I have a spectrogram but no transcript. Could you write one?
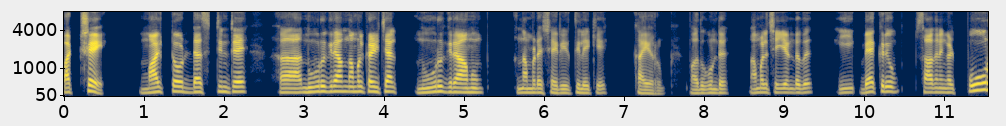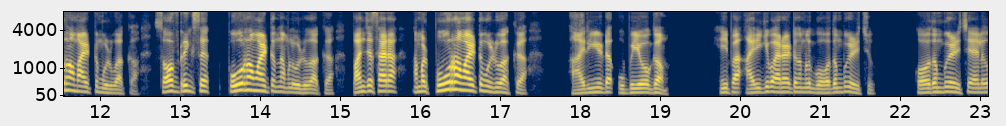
പക്ഷേ മാൾട്ടോ ഡസ്റ്റിന്റെ നൂറ് ഗ്രാം നമ്മൾ കഴിച്ചാൽ നൂറ് ഗ്രാമും നമ്മുടെ ശരീരത്തിലേക്ക് കയറും. അപ്പം അതുകൊണ്ട് നമ്മൾ ചെയ്യേണ്ടത് ഈ ബേക്കറി സാധനങ്ങൾ പൂർണമായിട്ടും ഒഴിവാക്കുക. സോഫ്റ്റ് ഡ്രിങ്ക്സ് പൂർണമായിട്ടും നമ്മൾ ഒഴിവാക്കുക. പഞ്ചസാര നമ്മൾ പൂർണമായിട്ടും ഒഴിവാക്കുക. അരിയുടെ ഉപയോഗം. ഇനിയിപ്പോൾ അരിക്ക് പകരമായിട്ട് നമ്മൾ ഗോതമ്പ് കഴിച്ചു. ഗോതമ്പ് കഴിച്ചാലോ?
